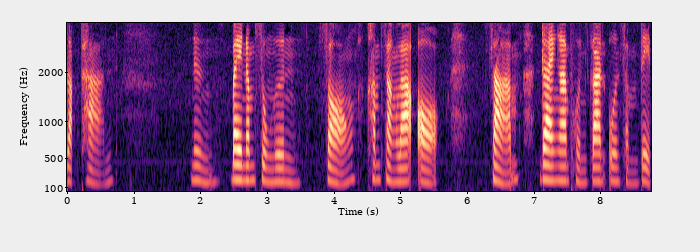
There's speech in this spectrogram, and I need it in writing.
หลักฐาน 1. ใบนำส่งเงิน 2. คำสั่งลาออก 3. รายงานผลการโอนสำเร็จ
